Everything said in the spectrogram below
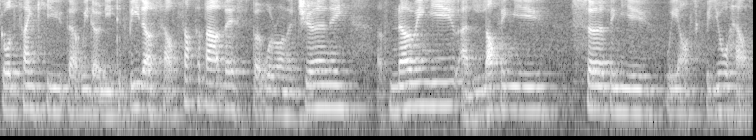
God, thank you that we don't need to beat ourselves up about this, but we're on a journey of knowing you and loving you serving you. We ask for your help,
